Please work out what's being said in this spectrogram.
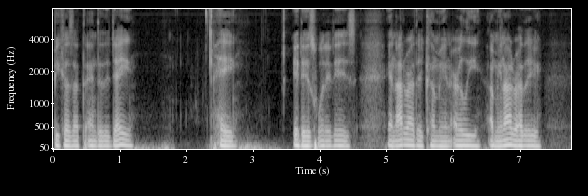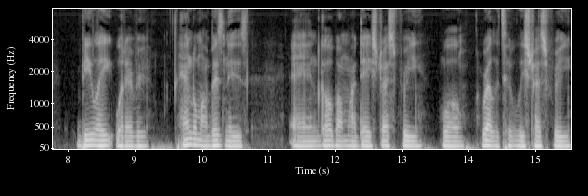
because at the end of the day, hey, it is what it is. And I'd rather come in early. I mean, I'd rather be late, whatever, handle my business and go about my day stress free. Well, relatively stress free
